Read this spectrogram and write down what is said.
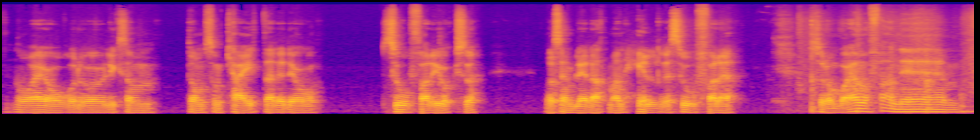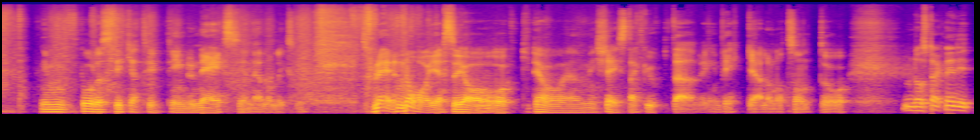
några år och det var liksom de som kajtade då surfade ju också. Och sen blev det att man hellre surfade. Så de bara, ja men fan, eh, ni borde sticka typ till Indonesien eller liksom. Så blev det Norge så jag och då eh, min tjej stack upp där i en vecka eller något sånt. Och, Men då stack ni dit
